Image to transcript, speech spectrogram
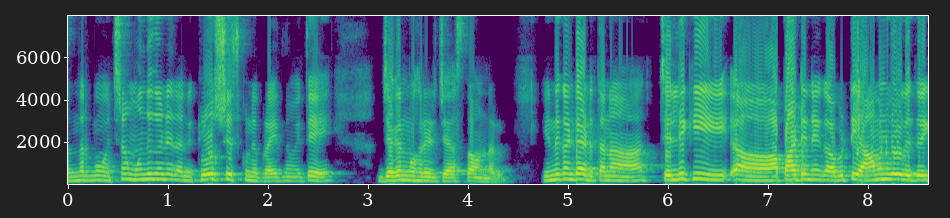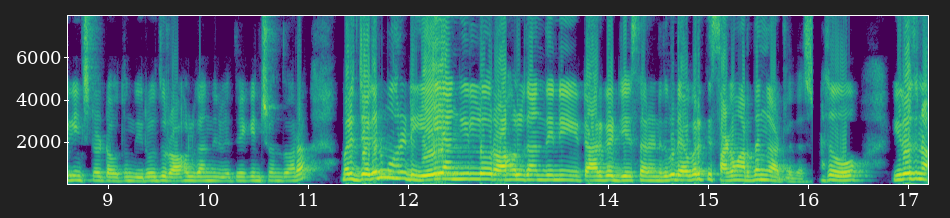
సందర్భం వచ్చినా ముందుగానే దాన్ని క్లోజ్ చేసుకునే ప్రయత్నం అయితే జగన్మోహన్ రెడ్డి చేస్తా ఉన్నారు. ఎందుకంటే అటు తన చెల్లికి ఆ పార్టీనే కాబట్టి ఆమెను కూడా వ్యతిరేకించినట్టు అవుతుంది. ఈ రోజు రాహుల్ గాంధీని వ్యతిరేకించడం ద్వారా. మరి జగన్మోహన్ రెడ్డి ఏ యాంగిల్లో రాహుల్ గాంధీని టార్గెట్ చేశారనేది కూడా ఎవరికి సగం అర్థం కావట్లేదు సో ఈ రోజున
